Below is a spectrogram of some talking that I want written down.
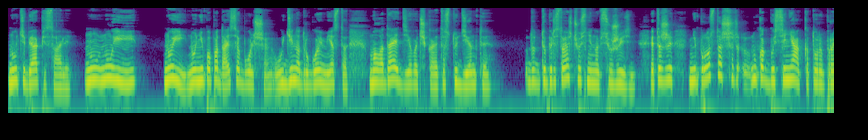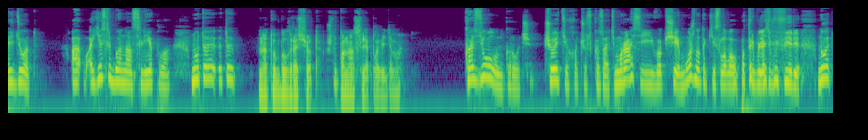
Ну, тебя описали. Ну, ну и... Ну и, ну не попадайся больше, уйди на другое место. Молодая девочка, это студенты. Ты представляешь, что с ней на всю жизнь? Это же не просто, шр... ну как бы синяк, который пройдет. А, а если бы она ослепла? Ну, это... это... На то был расчет, чтобы это... она ослепла, видимо. Козел он, короче. Что я тебе хочу сказать? Мразь и вообще, можно такие слова употреблять в эфире? Ну, это,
